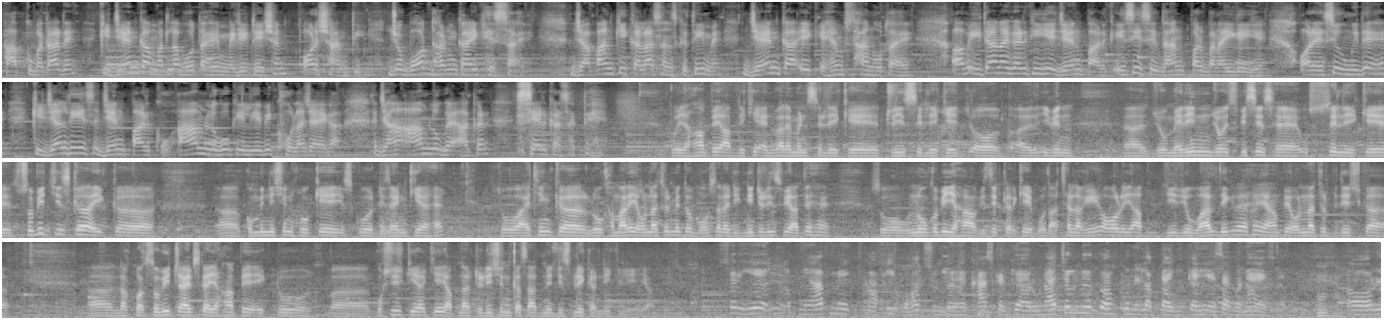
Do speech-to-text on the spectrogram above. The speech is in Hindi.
आपको बता दें कि जैन का मतलब होता है मेडिटेशन और शांति, जो बौद्ध धर्म का एक हिस्सा है। जापान की कला संस्कृति में जैन का एक अहम स्थान होता है। अब ईटानगर की ये जैन पार्क इसी सिद्धांत पर बनाई गई है और ऐसी उम्मीदें हैं कि जल्द ही इस जैन पार्क को आम लोगों के लिए भी खोला जाएगा, जहाँ आम लोग आकर सैर कर सकते हैं। तो यहाँ पे आप देखिए एनवायरनमेंट से लेके ट्रीज से लेके, जो इवन जो मेरीन जो स्पीसीज है, उससे लेके सभी चीज़ का एक कॉम्बिनेशन होके इसको डिज़ाइन किया है। तो आई थिंक लोग हमारे अरुणाचल में तो बहुत सारे डिग्निटरीज भी आते हैं सो उन लोगों को भी यहाँ विज़िट करके बहुत अच्छा लगेगा। और आप ये जो वाल देख रहे हैं, यहाँ पे अरुणाचल प्रदेश का लगभग सभी ट्राइब्स का यहाँ पे एक तो कोशिश किया कि अपना ट्रेडिशन का साथ में डिस्प्ले करने के लिए यहाँ पे। सर ये अपने आप में काफ़ी बहुत सुंदर है खास करके अरुणाचल में तो हमको नहीं लगता है कि कहीं ऐसा बना है सर और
